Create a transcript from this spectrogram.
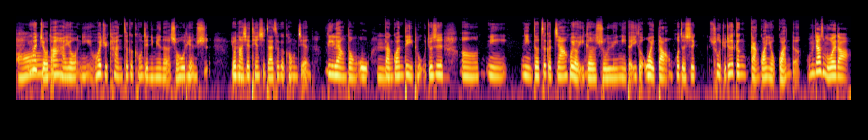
哦，因为九大还有你会去看这个空间里面的守护天使有哪些天使在这个空间，嗯、力量动物、嗯、感官地图，就是嗯、呃，你你的这个家会有一个属于你的一个味道，或者是触觉，就是跟感官有关的。我们家什么味道？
